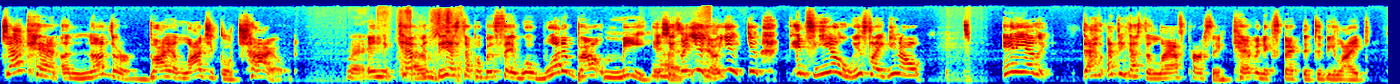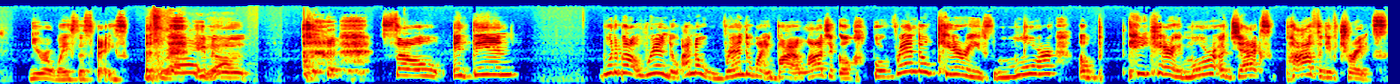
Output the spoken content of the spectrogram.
Jack had another biological child. Right. And Kevin First. did step up and say, Well, what about me? And she's like, You know, you, you, it's you. It's like, you know, any other, that, I think that's the last person Kevin expected to be like, You're a waste of space. Right. you know? so, and then what about Randall? I know Randall ain't biological, but Randall carries more of he carried more of Jack's positive traits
